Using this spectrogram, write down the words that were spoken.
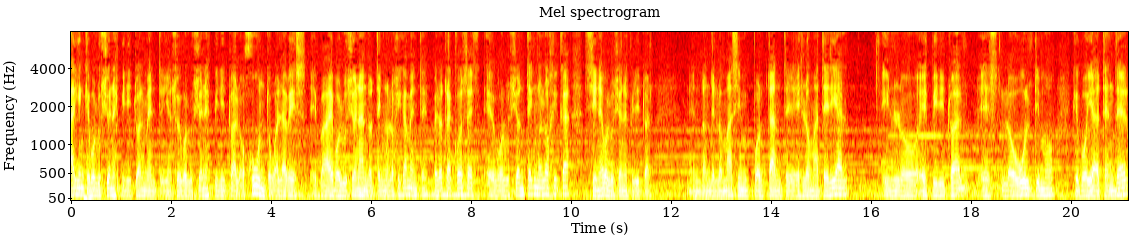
alguien que evoluciona espiritualmente y en su evolución espiritual o junto o a la vez eh, va evolucionando tecnológicamente, pero otra cosa es evolución tecnológica sin evolución espiritual, en donde lo más importante es lo material y lo espiritual es lo último que voy a atender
